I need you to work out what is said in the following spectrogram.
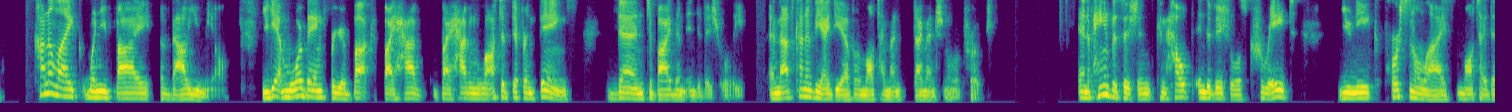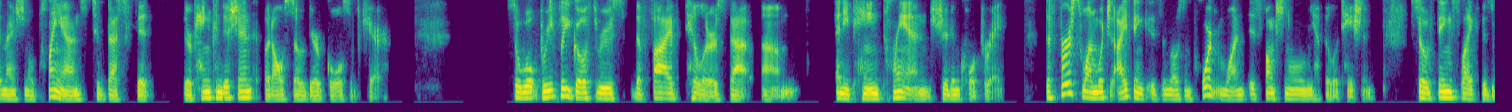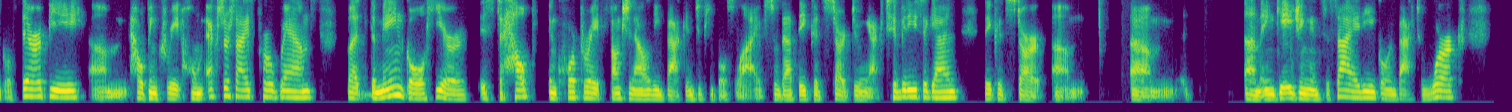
Kind of like when you buy a value meal you get more bang for your buck by have by having lots of different things than to buy them individually and that's kind of the idea of a multi-dimensional approach and a pain physician can help individuals create unique personalized multi-dimensional plans to best fit their pain condition but also their goals of care so we'll briefly go through the five pillars that um, any pain plan should incorporate. The first one, which I think is the most important one, is functional rehabilitation. So things like physical therapy, um, helping create home exercise programs. But the main goal here is to help incorporate functionality back into people's lives so that they could start doing activities again. They could start um, um, um, engaging in society, going back to work,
